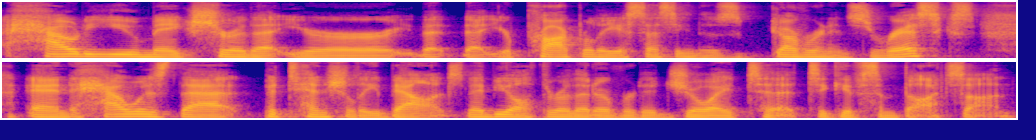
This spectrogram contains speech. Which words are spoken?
how do you make sure that you're that that you're properly assessing those governance risks, and how is that potentially balanced? Maybe I'll throw that over to Joy to, to give some thoughts on.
